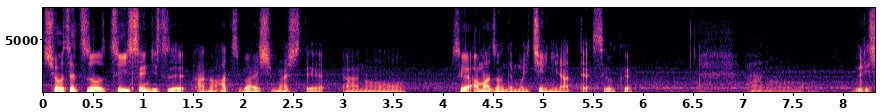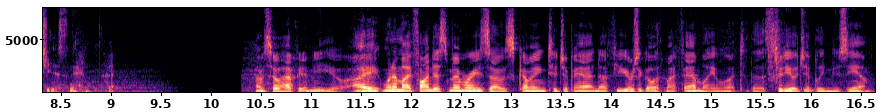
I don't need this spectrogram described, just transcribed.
小説をつい先日あの発売しましてあのすごいアマゾンでも1位になってすごくあの嬉しいですね。はい I'm so happy to meet you. I one of my fondest memories. I was coming to Japan a few years ago with my family. We went to the Studio Ghibli Museum.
